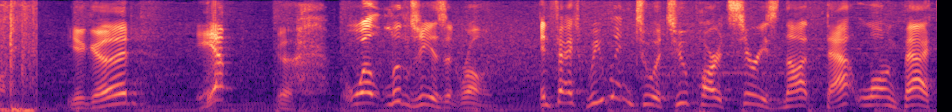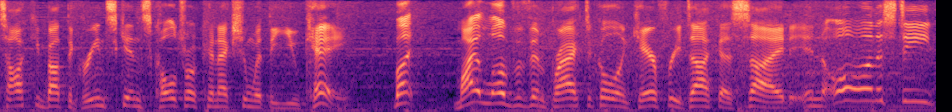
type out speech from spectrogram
You good? Yep. Ugh. Well, Little G isn't wrong. In fact, we went into a two-part series not that long back talking about the Greenskins' cultural connection with the UK. But my love of Impractical and Carefree Dakka aside, in all honesty,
